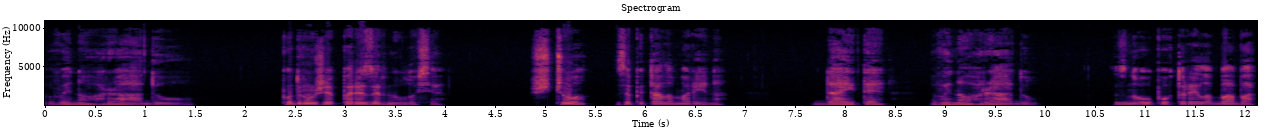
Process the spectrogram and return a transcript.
Винограду. Подружжя перезирнулося. Що? запитала Марина. Дайте винограду знову повторила баба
